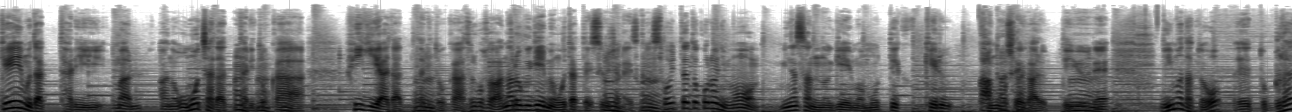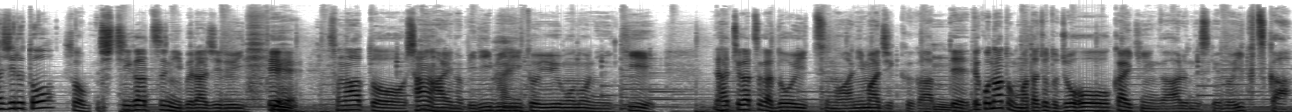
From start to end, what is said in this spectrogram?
ゲームだったり、まあ、あのおもちゃだったりとか、フィギュアだったりとか、それこそアナログゲームを置いてあったりするじゃないですか、そういったところにも皆さんのゲームを持っていける可能性があるっていうね、今だと,、えー、とブラジルと？そう7月にブラジル行って、その後上海のビリビリというものに行き、で8月がドイツのアニマジックがあって、でこの後もまたちょっと情報解禁があるんですけどいくつか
